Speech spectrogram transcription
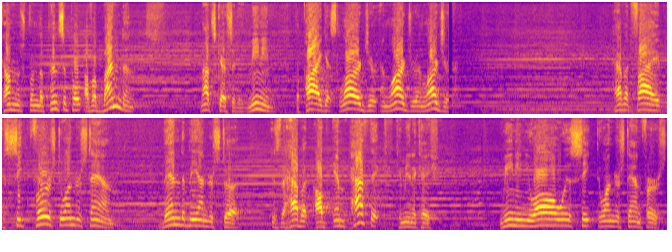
comes from the principle of abundance, not scarcity, meaning the pie gets larger and larger and larger. Habit five, seek first to understand, then to be understood, is the habit of empathic communication, meaning you always seek to understand first.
